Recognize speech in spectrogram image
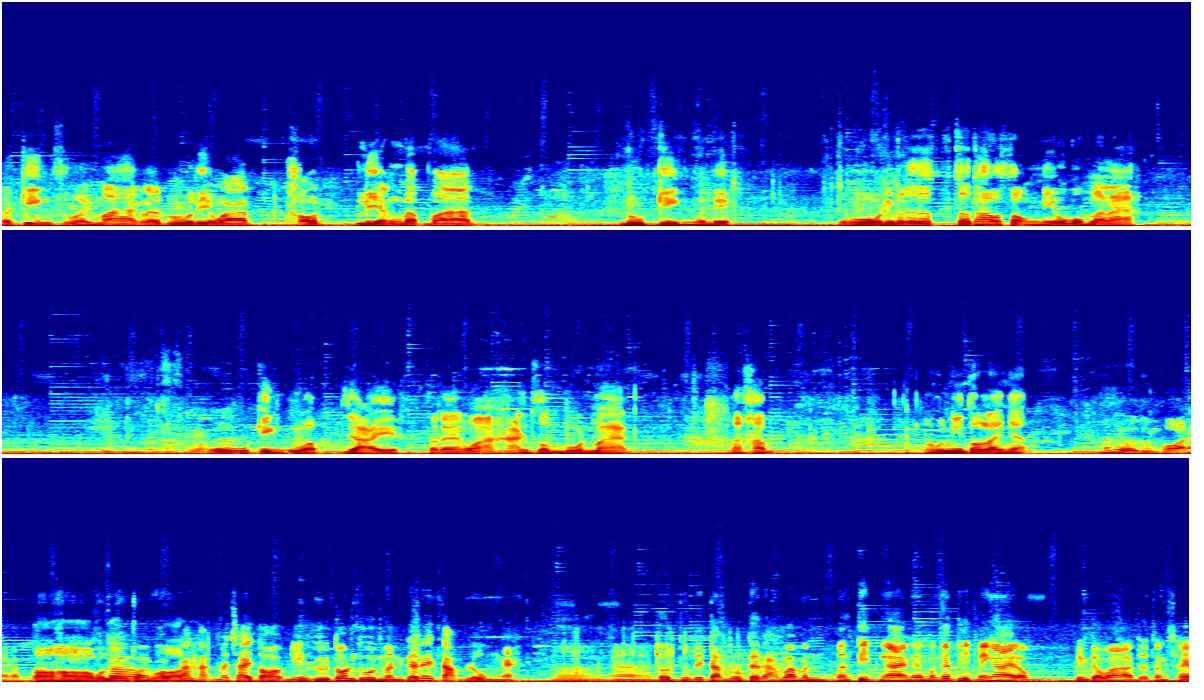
แล้วกิ่งสวยมากแล้วดูดิว่าเขาเลี้ยงแบบว่าดูกิ่งมันดิโอ้โห นี่มันจะเท่าสองนิ้วผมแล้วนะ โอ้โหกิ่งอวบใหญ่ แสดงว่าอาหารสมบูรณ์มากนะครับเอาวันนี้ต้นอะไรเนี่ยมะเดื่อทุมพรนะครับอ๋อมะเดื่อทุมพรเขาก็หันมาใช้ต่อแบบนี้คือต้นทุนมันก็ได้ต่ำลงไงอ่าอ่าต้นทุนได้ต่ำลงแต่ถามว่ามันมันติดง่ายไหมมันก็ติดไม่ง่ายหรอกเพียงแต่ว่าอาจจะต้องใช้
